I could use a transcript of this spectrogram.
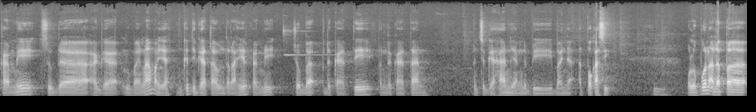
kami sudah agak lumayan lama ya, mungkin tiga tahun terakhir kami coba mendekati pendekatan pencegahan yang lebih banyak advokasi. Walaupun ada pe-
